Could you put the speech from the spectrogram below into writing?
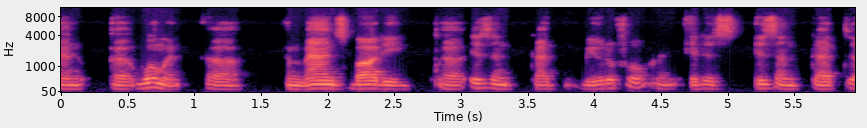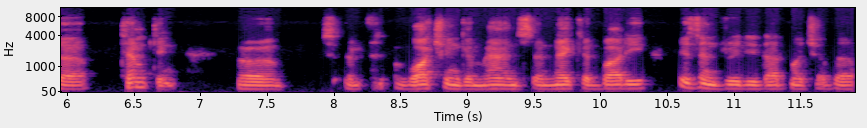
and woman. A man's body isn't that beautiful and it is isn't that tempting Uh, s- watching a man's uh, naked body isn't really that much of a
